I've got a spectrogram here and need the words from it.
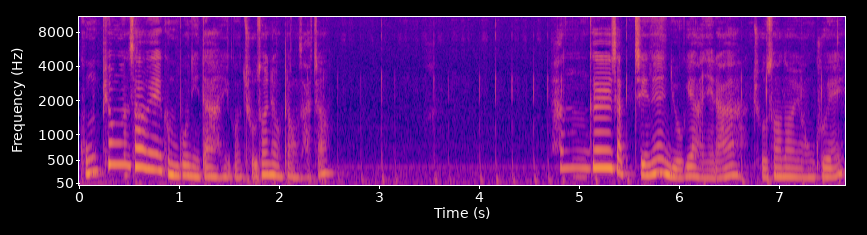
공평한 사회의 근본이다. 이거 조선혁명사죠. 한글 잡지는 요게 아니라 조선어 연구회.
